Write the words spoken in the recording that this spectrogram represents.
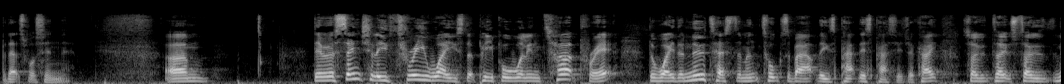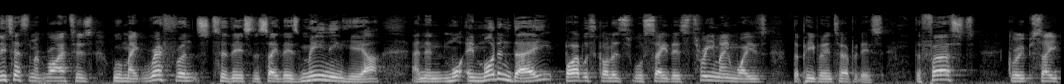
but that's what's in there. Um, there are essentially three ways that people will interpret the way the New Testament talks about these, this passage, okay? So, so, so, the New Testament writers will make reference to this and say there's meaning here, and then in modern day, Bible scholars will say there's three main ways that people interpret this. The first group say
